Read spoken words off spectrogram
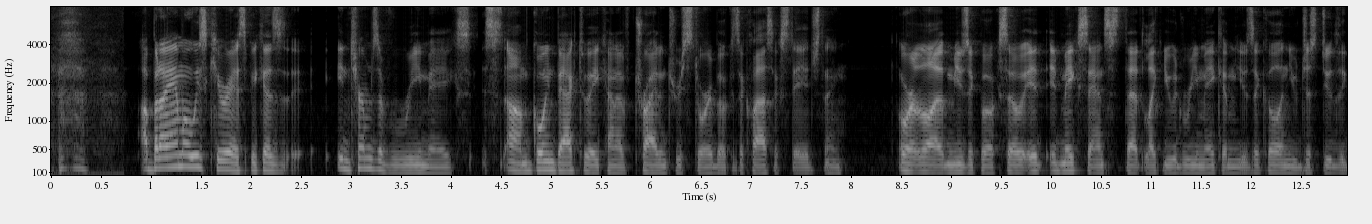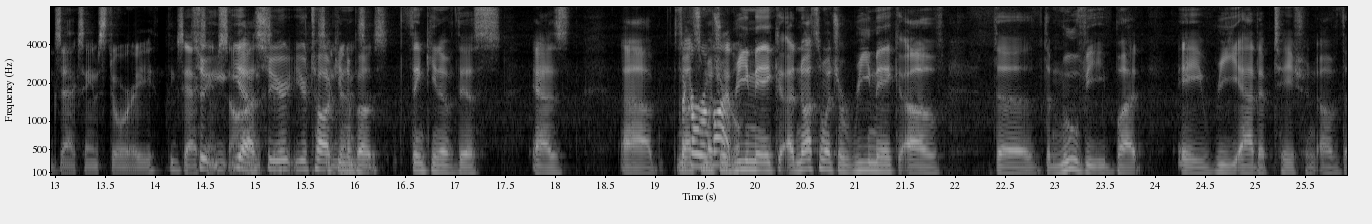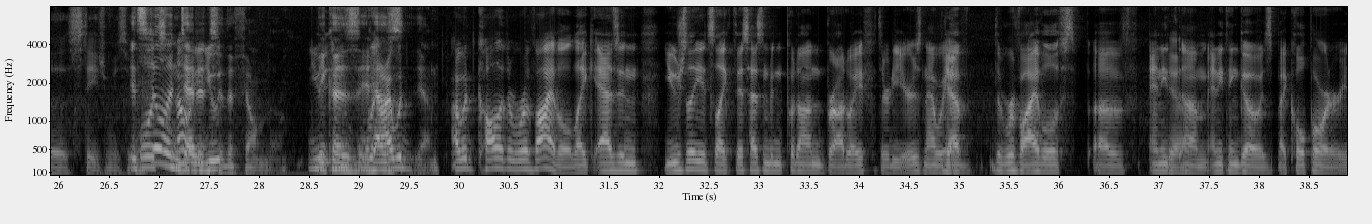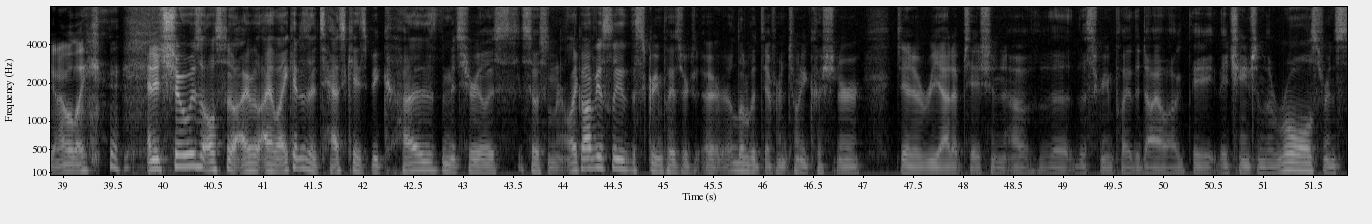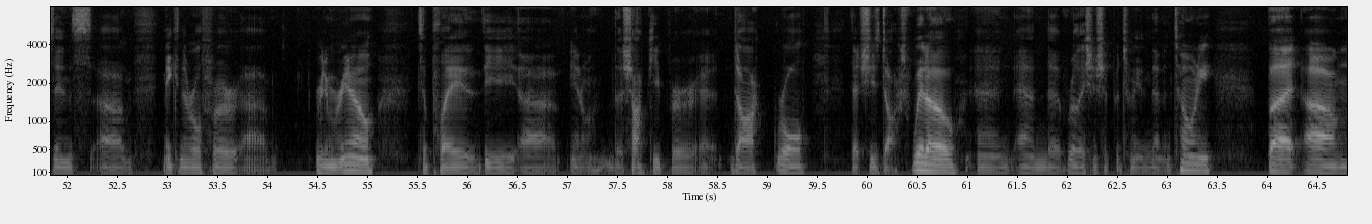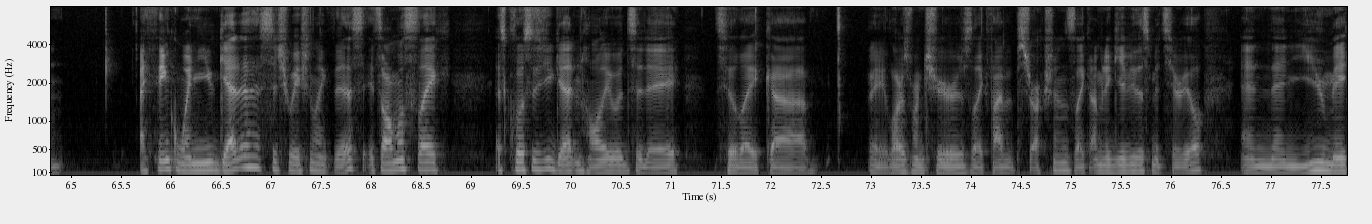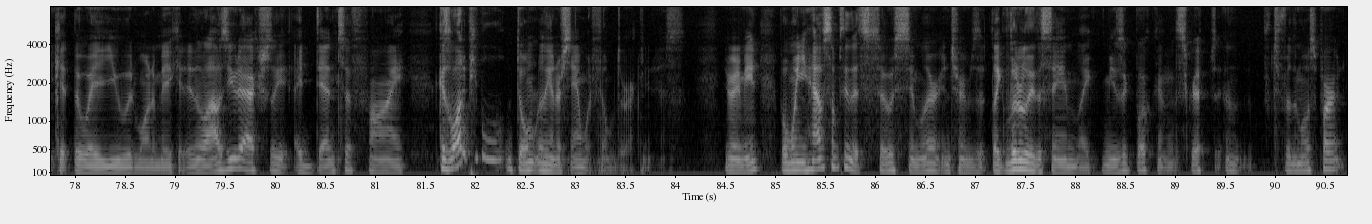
Uh, but I am always curious because, in terms of remakes, um, going back to a kind of tried and true storybook is a classic stage thing, or a music book. So it, it makes sense that like you would remake a musical and you just do the exact same story, the exact So same songs. yeah, so you're you're talking about thinking of this as uh, not a so much a remake, uh, not so much a remake of the the movie, but a readaptation of the stage music. It's Well, still it's- no, indebted you- to the film, though, You- because you- it has. I would yeah. I would call it a revival, like as in usually it's like this hasn't been put on Broadway for thirty years. Now we Yeah. have the revival of of any Yeah. um, anything goes by Cole Porter. You know, like And it shows also, I, I like it as a test case because the material is so similar. Like, obviously, the screenplays are, are a little bit different. Tony Kushner did a readaptation of the, the screenplay, the dialogue. They, they changed some of the roles, for instance, um, making the role for uh, Rita Moreno to play the, uh, you know, the shopkeeper uh, Doc role, that she's Doc's widow, and, and the relationship between them and Tony. But um, I think when you get a situation like this, it's almost like as close as you get in Hollywood today to like uh, a Lars von Trier's like Five Obstructions. Like I'm going to give you this material, and then you make it the way you would want to make it. It allows you to actually identify because a lot of people don't really understand what film directing is. You know what I mean? But when you have something that's so similar in terms of like literally the same like music book and the script and for the most part,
